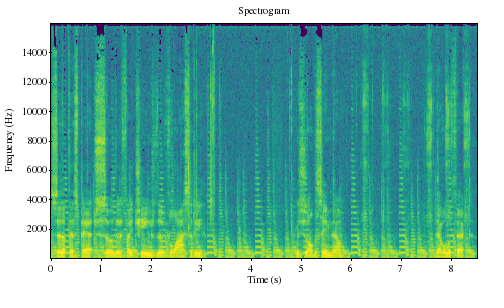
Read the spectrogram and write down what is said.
set up this patch so that if I change the velocity, which is all the same now, that will affect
